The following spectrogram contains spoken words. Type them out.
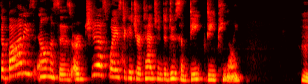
the body's illnesses are just ways to get your attention to do some deep deep healing hmm.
